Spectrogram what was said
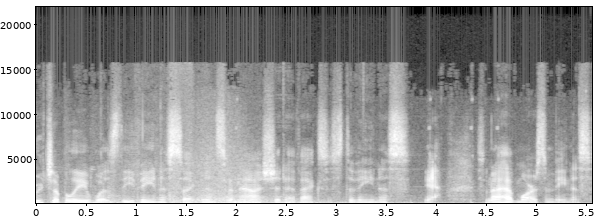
which I believe was the Venus segment, so now I should have access to Venus. Yeah, so now I have Mars and Venus.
